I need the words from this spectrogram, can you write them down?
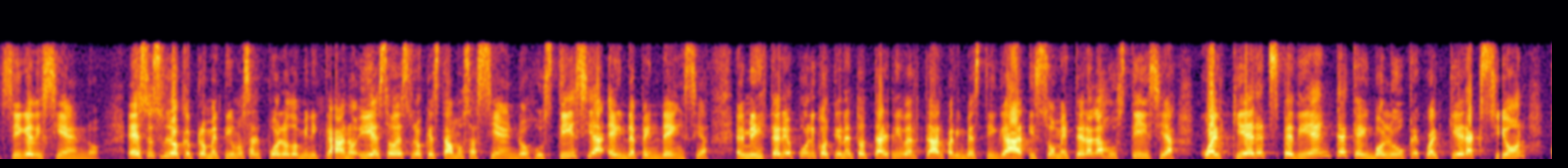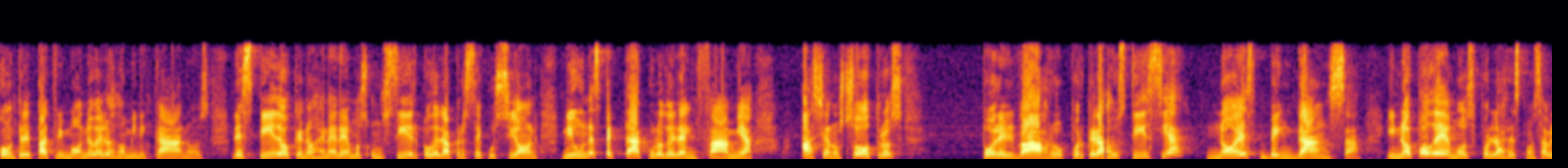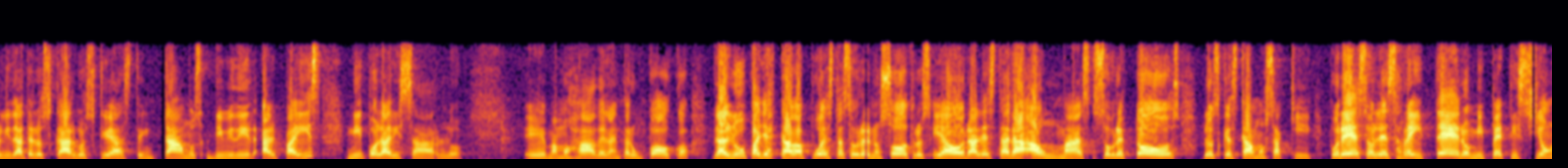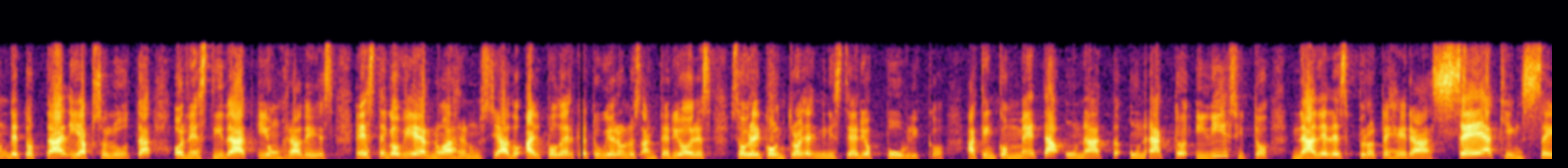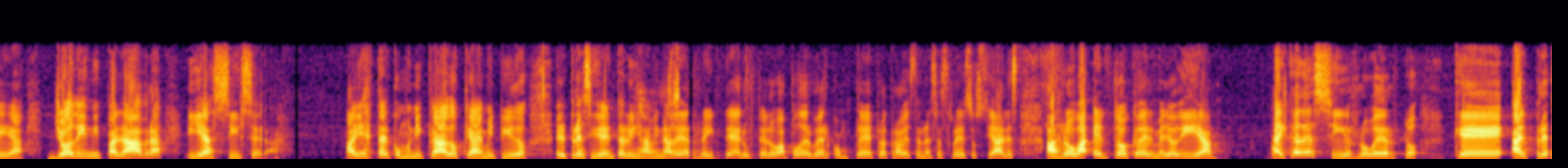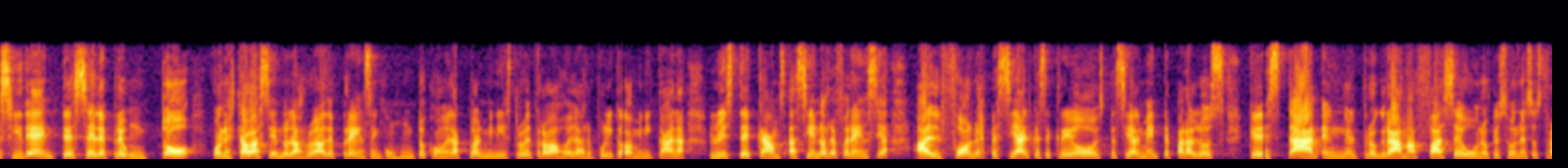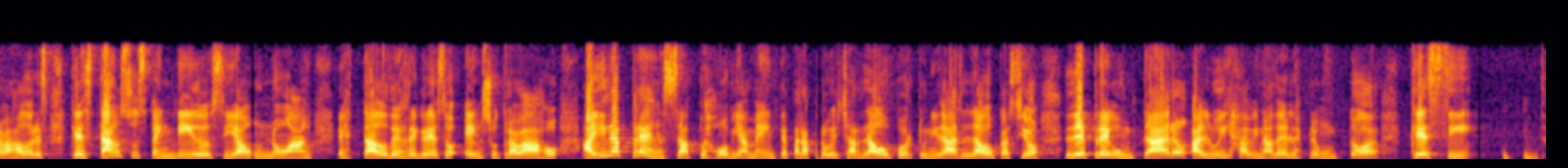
Sigue diciendo, eso es lo que prometimos al pueblo dominicano y eso es lo que estamos haciendo, justicia e independencia. El Ministerio Público tiene total libertad para investigar y someter a la justicia cualquier expediente que involucre cualquier acción contra el patrimonio de los dominicanos. Les pido que no generemos un circo de la persecución ni un espectáculo de la infamia hacia nosotros por el barro, porque la justicia no es venganza y no podemos, por la responsabilidad de los cargos que ostentamos, dividir al país ni polarizarlo. Eh, vamos a adelantar un poco, la lupa ya estaba puesta sobre nosotros y ahora le estará aún más sobre todos los que estamos aquí. Por eso les reitero mi petición de total y absoluta honestidad y honradez. Este gobierno ha renunciado al poder que tuvieron los anteriores sobre el control del Ministerio Público. A quien cometa un acto, un acto ilícito, nadie les protegerá, sea quien sea. Yo di mi palabra y así será. Ahí está el comunicado que ha emitido el presidente Luis Abinader. Reitero, usted lo va a poder ver completo a través de nuestras redes sociales, arroba el toque del mediodía. Hay que decir, Roberto, que al presidente se le preguntó cuando estaba haciendo la rueda de prensa en conjunto con el actual ministro de Trabajo de la República Dominicana, Luis de Camps, haciendo referencia al fondo especial que se creó especialmente para los que están en el programa Fase 1, que son esos trabajadores que están suspendidos y aún no han estado de regreso en su trabajo. Ahí la prensa, pues obviamente para aprovechar la oportunidad, la ocasión, le preguntaron a Luis Abinader, les preguntaron que si,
